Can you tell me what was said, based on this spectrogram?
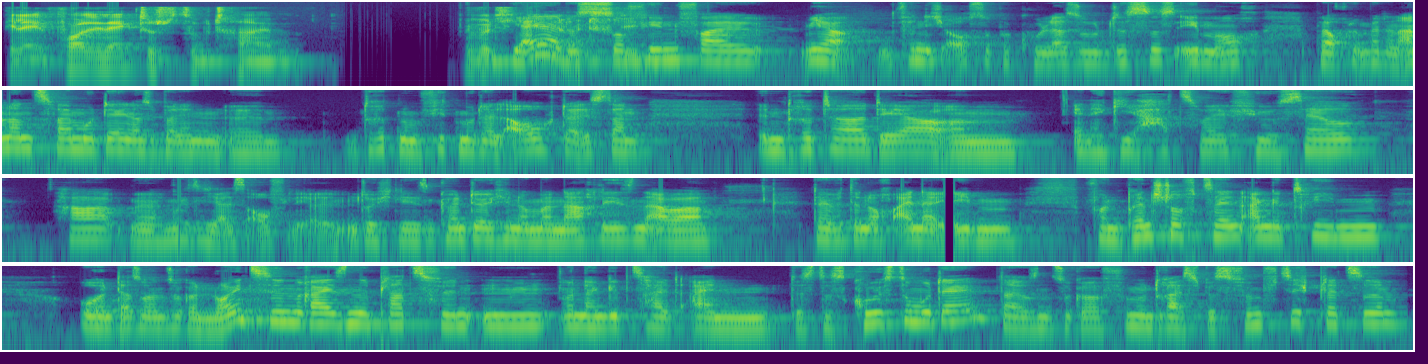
ele voll elektrisch zu betreiben. Würde ich ja, ja, das ist auf jeden Fall, ja, finde ich auch super cool. Also das ist eben auch bei auch bei den anderen zwei Modellen, also bei den äh, dritten und vierten Modell auch, da ist dann ein dritter, der ähm, Energie H2 Fuel Cell, H, äh, muss nicht alles auflesen, durchlesen, könnt ihr euch hier nochmal nachlesen, aber da wird dann auch einer eben von Brennstoffzellen angetrieben und da sollen sogar 19 Reisende Platz finden. Und dann gibt es halt ein, das ist das größte Modell, da sind sogar 35 bis 50 Plätze.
